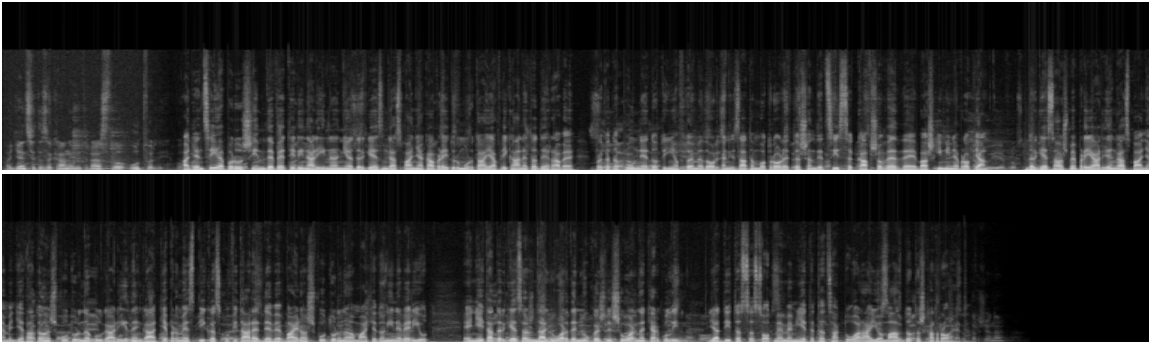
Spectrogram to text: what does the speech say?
Agjencia të Zekranevit, Rastvo, utvrdi. Agjencia për Ushqim dhe Veterinari në një dërgesë nga Spanja ka vrejtur murtajë afrikane të derrave. Për këtë punë ne do t'i njoftojmë edhe Organizatën Botërore të Shëndetësisë së Kafshëve dhe Bashkimin Evropian. Dërgesa është me prejardhje nga Spanja, megjithatë është futur në Bullgari dhe nga atje përmes pikës kufitare Deve Bair është futur në Maqedoninë e Veriut. E njëjta dërgesë është ndaluar dhe nuk është lëshuar në qarkullim. Gjatë ditës së sotme, me mjete të caktuara, ajo masë do të shkatërrohet.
